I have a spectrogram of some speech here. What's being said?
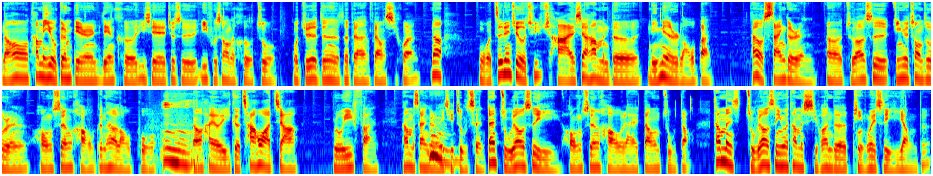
然后他们也有跟别人联合一些就是衣服上的合作，我觉得真的是非常非常喜欢。那我这边就有去查一下他们的里面的老板，他有三个人，呃，主要是音乐创作人洪生豪跟他的老婆，嗯，然后还有一个插画家罗一凡，他们三个人一起组成，嗯，但主要是以洪生豪来当主导。他们主要是因为他们喜欢的品味是一样的，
